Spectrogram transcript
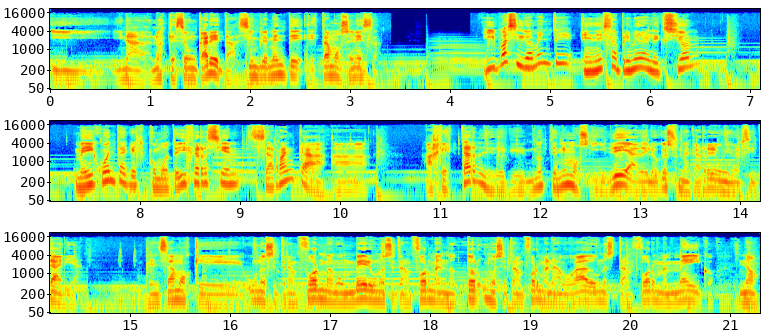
Y, y nada, no es que sea un careta, simplemente estamos en esa. Y básicamente en esa primera elección me di cuenta que, como te dije recién, se arranca a, a gestar desde que no tenemos idea de lo que es una carrera universitaria. Pensamos que uno se transforma en bombero, uno se transforma en doctor, uno se transforma en abogado, uno se transforma en médico. No,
